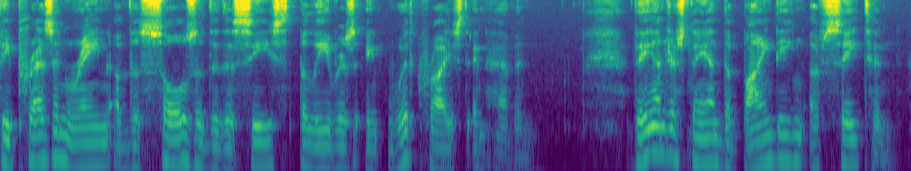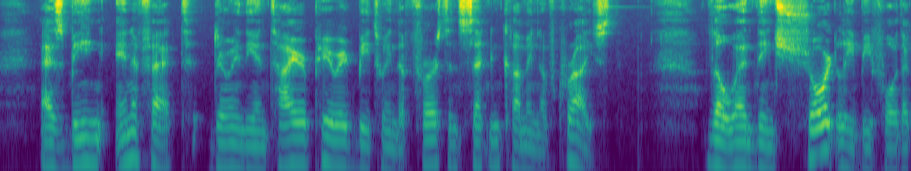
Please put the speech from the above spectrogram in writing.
the present reign of the souls of the deceased believers in, with Christ in heaven. They understand the binding of Satan as being in effect during the entire period between the first and second coming of Christ, though ending shortly before, the,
